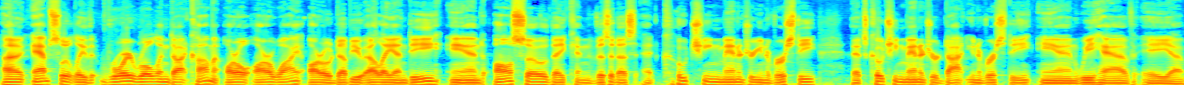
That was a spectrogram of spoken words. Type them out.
Uh, absolutely. RoryRowland.com, at R O R Y R O W L A N D. And also, they can visit us at Coaching Manager University. That's coachingmanager.university. And we have a, uh,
